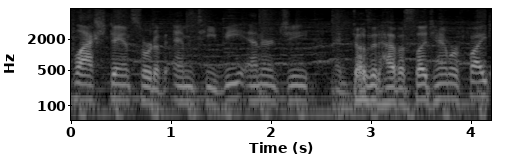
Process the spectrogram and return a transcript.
flash dance sort of MTV energy, and does it have a sledgehammer fight?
